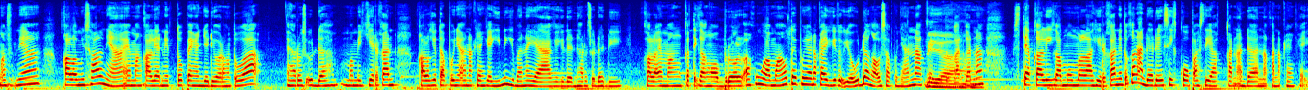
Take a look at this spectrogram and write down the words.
Maksudnya kalau misalnya emang kalian itu pengen jadi orang tua ya harus udah memikirkan kalau kita punya anak yang kayak gini gimana ya kayak gitu. Dan harus udah di kalau emang ketika ngobrol aku nggak mau tapi punya anak kayak gitu ya udah nggak usah punya anak kayak gitu Iya. kan. Karena setiap kali kamu melahirkan itu kan ada resiko pasti akan ada anak-anak yang kayak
